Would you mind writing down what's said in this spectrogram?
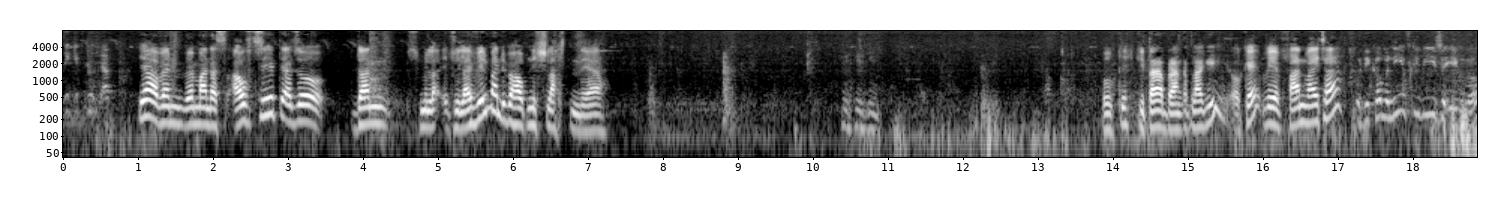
Sie gibt nicht ab. Ja, wenn, wenn man das aufzieht, also dann vielleicht will man überhaupt nicht schlachten, ja. Oke, kita berangkat lagi. Oke, wir fahren weiter. Und die kommen nie auf die Wiese irgendwo.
